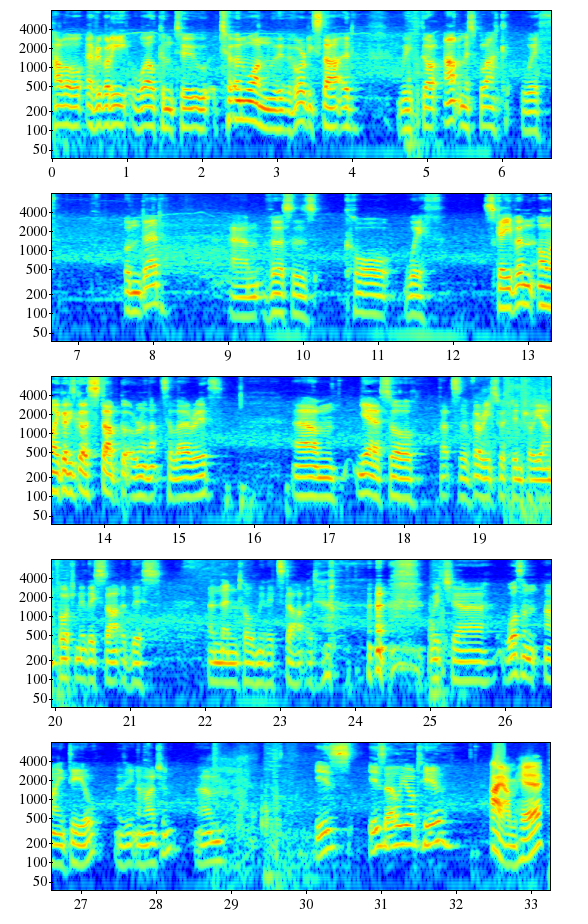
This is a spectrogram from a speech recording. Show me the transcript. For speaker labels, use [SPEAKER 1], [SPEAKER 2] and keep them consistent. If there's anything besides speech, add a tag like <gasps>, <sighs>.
[SPEAKER 1] Hello, everybody. Welcome to turn one. We've already started. We've got Artemis Black with Undead um, versus Core with Skaven. Oh my god, he's got a stab got a run, and that's hilarious. Um, yeah, so that's a very swift intro. Yeah, unfortunately, they started this and then told me they'd started, <laughs> which uh, wasn't ideal, as you can imagine. Um, is is Elliot here?
[SPEAKER 2] I am here.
